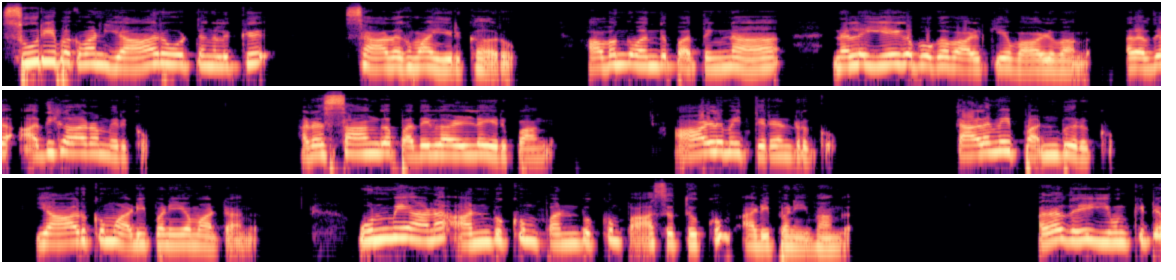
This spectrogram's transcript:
சூரிய பகவான் யார் ஒருத்தங்களுக்கு சாதகமா இருக்காரோ அவங்க வந்து பாத்தீங்கன்னா நல்ல ஏகபோக வாழ்க்கையை வாழுவாங்க. அதாவது அதிகாரம் இருக்கும். அரசாங்க பதவிகளில் இருப்பாங்க. ஆளுமை திறன் இருக்கும். தலைமை பண்பு இருக்கும். யாருக்கும் அடிபணிய மாட்டாங்க. உண்மையான அன்புக்கும் பண்புக்கும் பாசத்துக்கும் அடிபணிவாங்க. அதாவது இவங்கிட்ட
